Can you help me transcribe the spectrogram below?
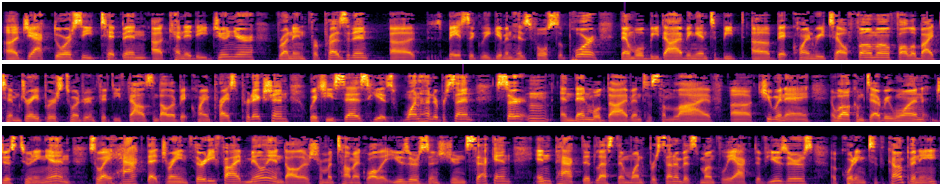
uh, Jack Dorsey tipping uh, Kennedy Jr. running for president, uh, basically given his full support. Then we'll be diving into uh, Bitcoin retail FOMO, followed by Tim Draper's $250,000 Bitcoin price prediction, which he says he is 100% certain. And then we'll dive dive into some live uh, Q&A. And welcome to everyone just tuning in. So a hack that drained $35 million from Atomic Wallet users since June 2nd impacted less than 1% of its monthly active users, according to the company.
